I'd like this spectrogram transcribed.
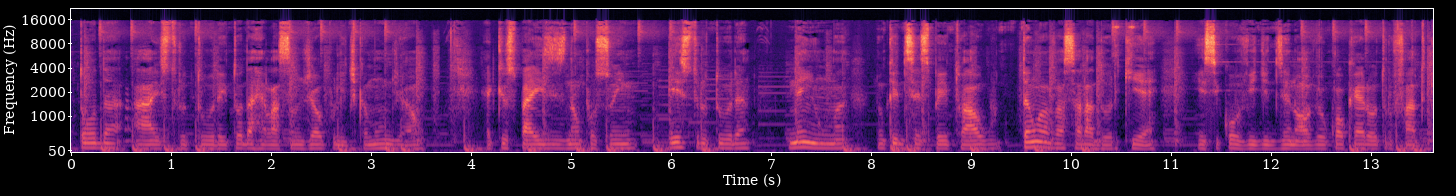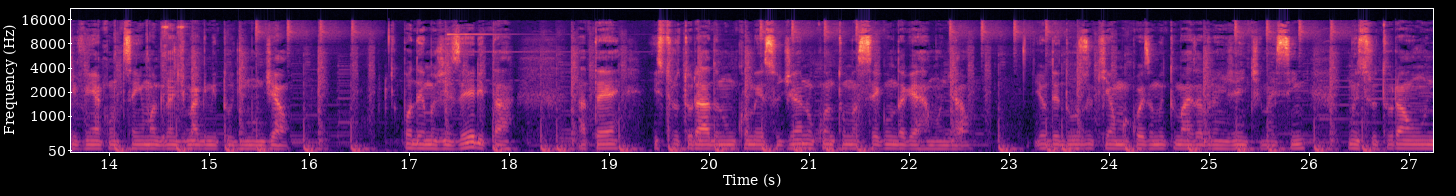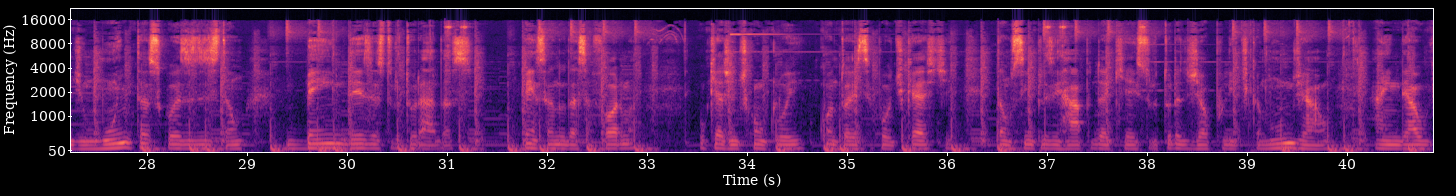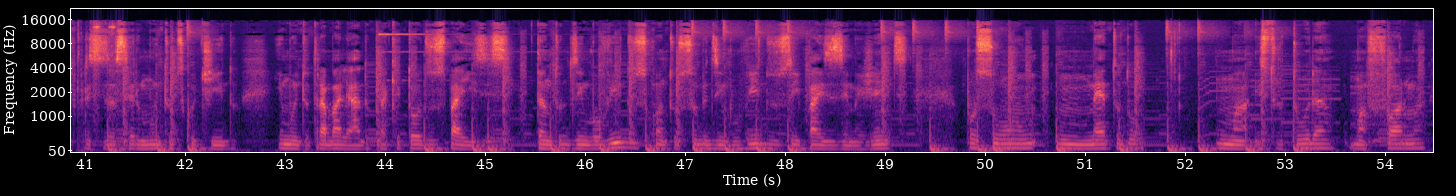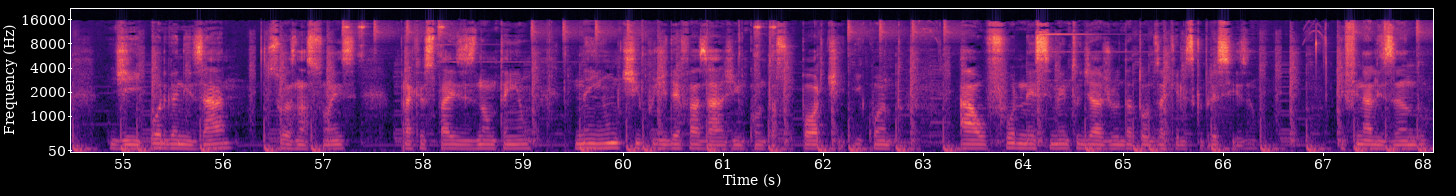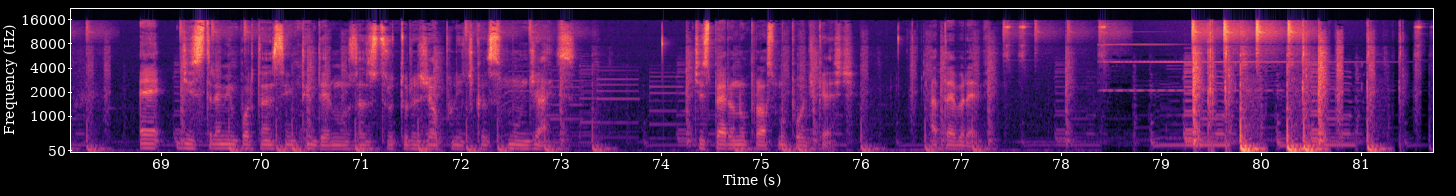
toda a estrutura e toda a relação geopolítica mundial é que os países não possuem estrutura nenhuma no que diz respeito a algo tão avassalador que é esse Covid-19 ou qualquer outro fato que venha acontecer em uma grande magnitude mundial. Podemos dizer, e está até estruturado num começo de ano, quanto uma Segunda Guerra Mundial. Eu deduzo que é uma coisa muito mais abrangente, mas sim uma estrutura onde muitas coisas estão bem desestruturadas. Pensando dessa forma, o que a gente conclui quanto a esse podcast tão simples e rápido é que a estrutura de geopolítica mundial ainda é algo que precisa ser muito discutido e muito trabalhado para que todos os países, tanto desenvolvidos quanto subdesenvolvidos e países emergentes, possuam um método, uma estrutura, uma forma de organizar suas nações para que os países não tenham nenhum tipo de defasagem quanto a suporte e quanto ao fornecimento de ajuda a todos aqueles que precisam. E finalizando, é de extrema importância entendermos as estruturas geopolíticas mundiais. Te espero no próximo podcast. Até breve.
